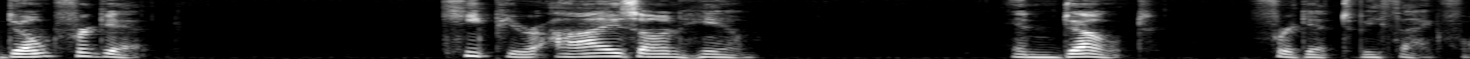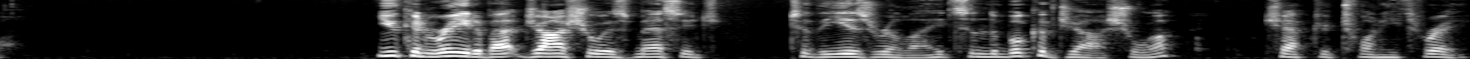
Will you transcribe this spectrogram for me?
Don't forget. Keep your eyes on Him. And don't forget to be thankful. You can read about Joshua's message to the Israelites in the book of Joshua, chapter 23.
